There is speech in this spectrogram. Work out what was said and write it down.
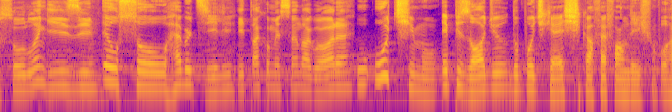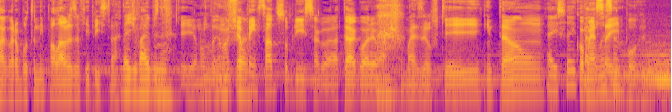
Eu sou o Luan Guizzi Eu sou o Herbert Zilli. e tá começando agora. O último episódio do podcast Café Foundation. Porra, agora botando em palavras eu fiquei triste, tá? Bad vibes, né? Fiquei, eu não, eu Não tinha pensado sobre isso agora, até agora eu acho, mas eu fiquei. Então. É isso aí, tá Começa aí, começando. porra.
